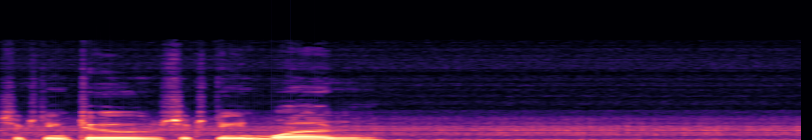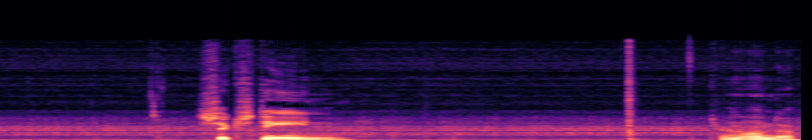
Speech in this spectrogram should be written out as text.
16 2, 16 1. 16. Turn on the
